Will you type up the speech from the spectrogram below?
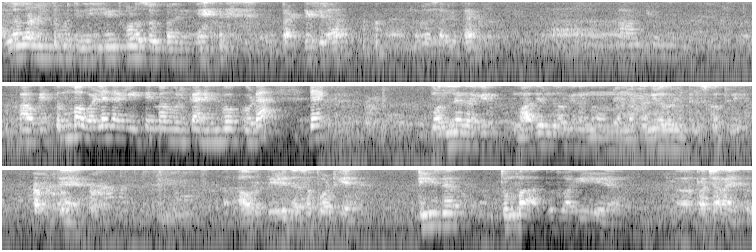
ಅಲ್ಲೆಲ್ಲ ನಿಂತು ಬಿಡ್ತೀನಿ ಇಲ್ಲಿ ನಿಂತ್ಕೊಳ್ಳೋ ಸ್ವಲ್ಪ ನನಗೆ ಪ್ರಾಕ್ಟೀಸ್ ಇಲ್ಲ. ನರ್ವಸ್ ಆಗುತ್ತೆ ಓಕೆ ತುಂಬಾ ಒಳ್ಳೇದಾಗ್ಲಿ ಈ ಸಿನಿಮಾ ಮೂಲಕ ನಿಮಗೂ ಕೂಡ. ಮೊದಲನೇದಾಗಿ ಮಾಧ್ಯಮದವ್ರಿಗೆ ನಾನು ನಮ್ಮ ಧನ್ಯವಾದಗಳು ತಿಳಿಸ್ಕೊತೀನಿ. ಮತ್ತು ಅವ್ರು ನೀಡಿದ ಸಪೋರ್ಟ್ಗೆ ಟೀಸರ್ ತುಂಬ ಅದ್ಭುತವಾಗಿ ಪ್ರಚಾರ ಆಯಿತು.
